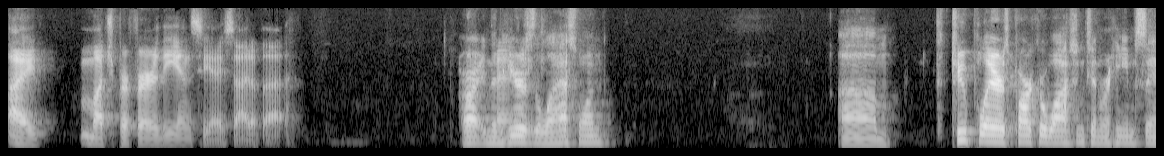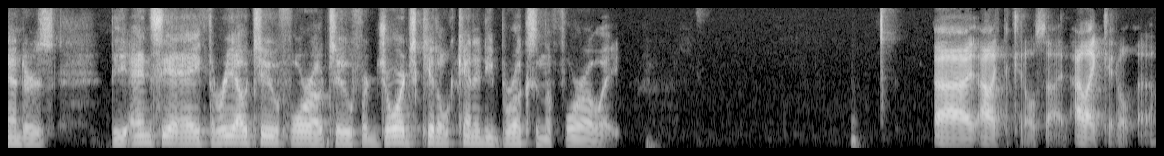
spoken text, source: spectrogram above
I much prefer the NCA side of that. All right, and then I here's the last one. Um, two players: Parker Washington, Raheem Sanders, the NCAA 302 402 for George Kittle, Kennedy Brooks in the 408. Uh, I like the Kittle side. I like Kittle though,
